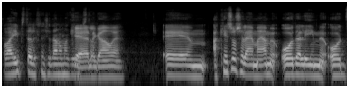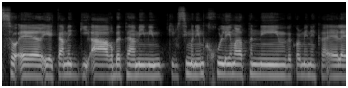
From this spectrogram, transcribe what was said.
הוא האיפסטר לפני שדנו מה זה כן, היפסטר. לגמרי. Um, הקשר שלהם היה מאוד אלים, מאוד סוער, היא הייתה מגיעה הרבה פעמים עם כאילו סימנים כחולים על הפנים וכל מיני כאלה.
